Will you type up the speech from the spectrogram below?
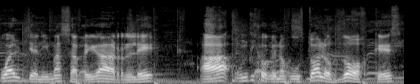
cuál te animás a pegarle a un disco que nos gustó a los dos, que es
